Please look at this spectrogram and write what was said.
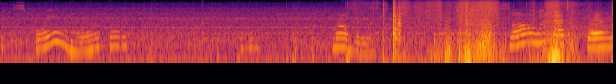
explain more about it video. So with that said,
